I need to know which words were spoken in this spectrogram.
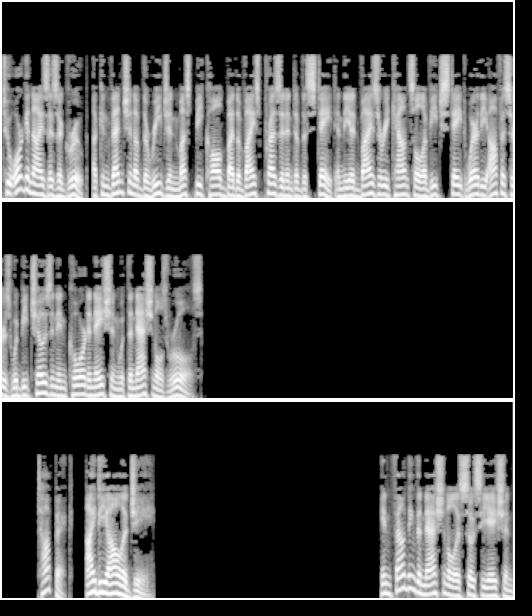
to organize as a group, a convention of the region must be called by the vice president of the state and the advisory council of each state where the officers would be chosen in coordination with the nationals' rules. Ideology In founding the National Association,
